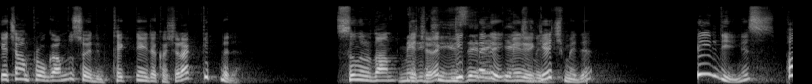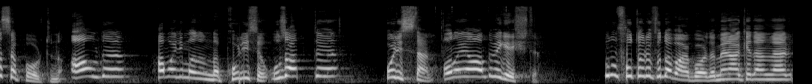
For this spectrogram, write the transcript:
Geçen programda söyledim. Tekneyle kaçarak gitmedi. Sınırdan Meriç'i geçerek gitmedi. Geçmedi. Meri geçmedi. Bildiğiniz pasaportunu aldı. Havalimanında polise uzattı. Polisten onayı aldı ve geçti. Bunun fotoğrafı da var bu arada. Merak edenler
